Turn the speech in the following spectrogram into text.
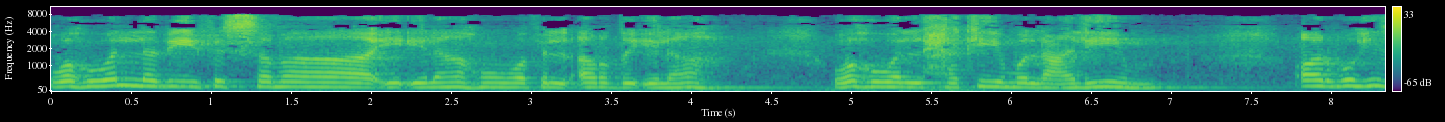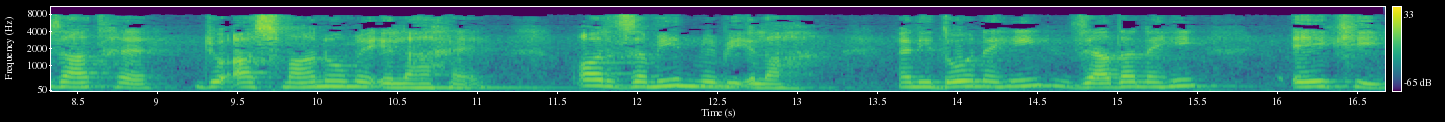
وہ الذی فی السماء الہ و فی الارض الہ وہ الحکیم العلیم اور وہی ذات ہے جو آسمانوں میں الہ ہے اور زمین میں بھی الہ یعنی دو نہیں، زیادہ نہیں، ایک ہی۔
